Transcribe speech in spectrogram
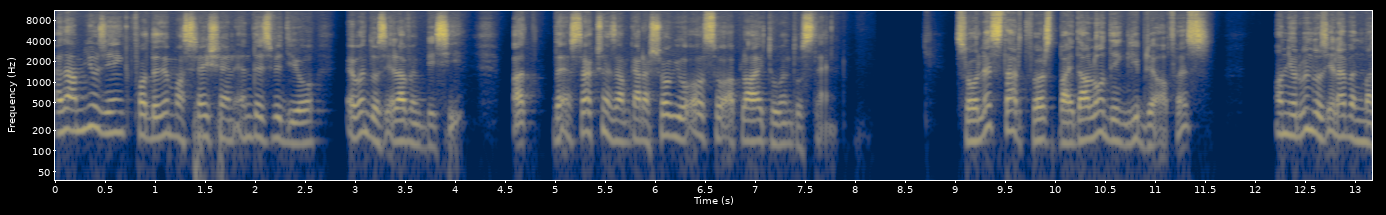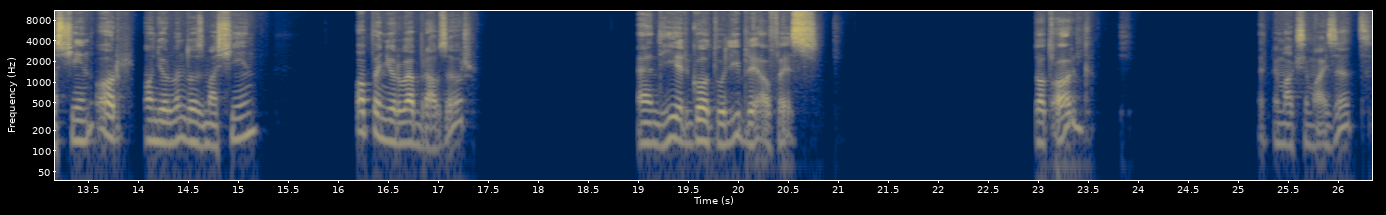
And I'm using for the demonstration in this video a Windows 11 PC. But the instructions I'm going to show you also apply to Windows 10. So let's start first by downloading LibreOffice. On your Windows 11 machine or on your Windows machine, open your web browser and here go to LibreOffice.org. Let me maximize it.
